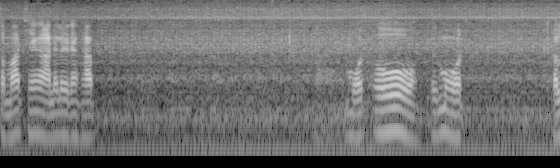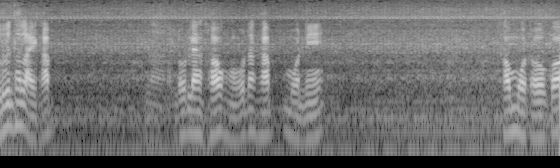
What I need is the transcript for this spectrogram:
สามารถใช้งานได้เลยนะครับ โหมด O เป็นโหมด กระลื่นเท่าไหร่ครับลดแรงท้อของรถนะครับโหมดนี้ เขาหมด O ก็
